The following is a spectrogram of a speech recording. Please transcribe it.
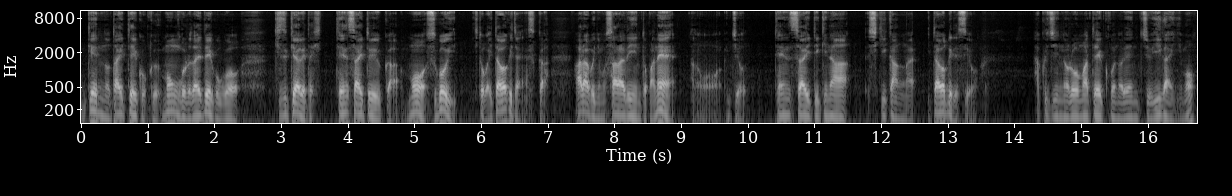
元の大帝国、モンゴル大帝国を築き上げた天才というか、もうすごい人がいたわけじゃないですか。アラブにもサラディーンとかね、あの、一応、天才的な指揮官がいたわけですよ。白人のローマ帝国の連中以外にも。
